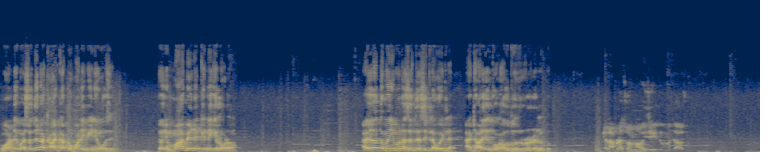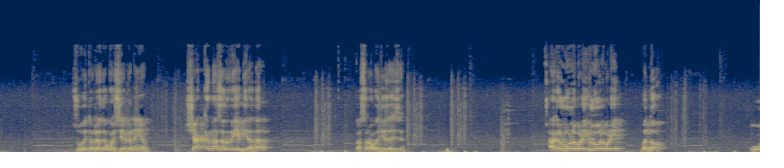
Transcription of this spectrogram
મોટે પાસે શોધી ને ખાટ ખાટું પાણી પીને એવો છે. એની માં બે નક્કી નક્કી લોડા આવી જાઓ તમારી મને સત્યા જેટલા હોય એટલે. આ ઢાળી કોઈક આવતું હતું રોડે લગભગ. પેલા આપણે ઝોનમાં આવી જઈએ તો મજા આવશે. જોઈ તો લેવો તો કોઈ શેક નહીં એમ. શેક કરના જરૂરી છે બિરાદાર. કસરો વધી જાય છે. આગળ ગ્લુઅલ પડી ગ્લુઅલ પડી. બંધો. ઓ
